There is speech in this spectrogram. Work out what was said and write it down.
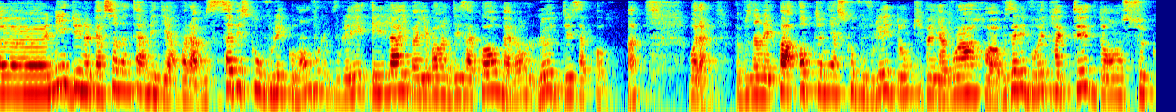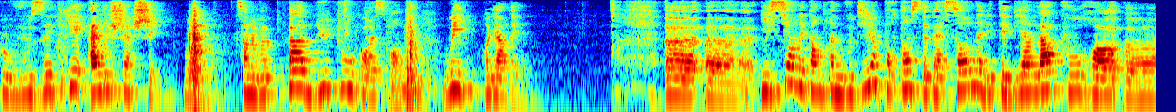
Euh, ni d'une personne intermédiaire. Voilà, vous savez ce que vous voulez, comment vous le voulez, et là, il va y avoir un désaccord, mais alors le désaccord. Hein. Voilà, vous n'allez pas obtenir ce que vous voulez, donc il va y avoir, euh, vous allez vous rétracter dans ce que vous étiez allé chercher. Ça ne veut pas du tout correspondre. Oui, regardez, euh, euh, ici, on est en train de vous dire, pourtant, cette personne, elle était bien là pour euh,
